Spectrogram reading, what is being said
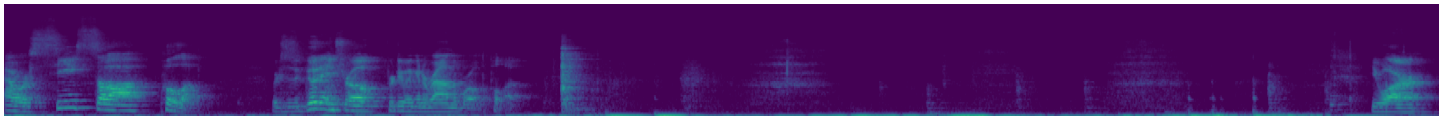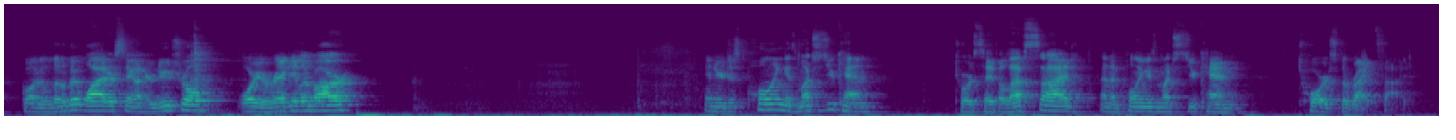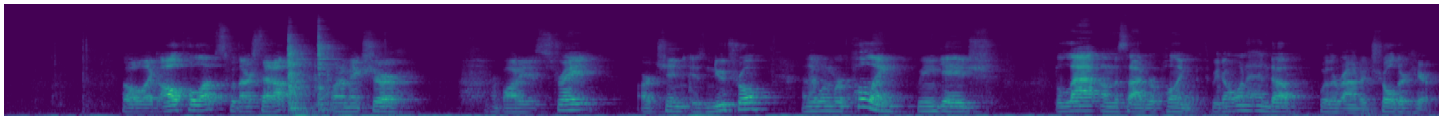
our seesaw pull-up, which is a good intro for doing an around the world pull-up. You are going a little bit wider, stay on your neutral or your regular bar. And you're just pulling as much as you can towards, say, the left side, and then pulling as much as you can towards the right side. So, like all pull ups with our setup, want to make sure our body is straight, our chin is neutral, and then when we're pulling, we engage the lat on the side we're pulling with. We don't want to end up with a rounded shoulder here.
